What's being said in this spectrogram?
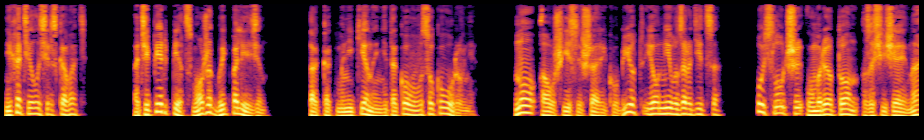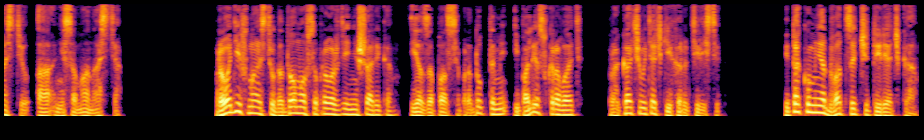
Не хотелось рисковать. А теперь пет сможет быть полезен, так как манекены не такого высокого уровня. Ну, а уж если шарик убьют, и он не возродится, пусть лучше умрет он, защищая Настю, а не сама Настя. Проводив Настю до дома в сопровождении шарика, я запасся продуктами и полез в кровать прокачивать очки характеристик. Итак, у меня 24 очка,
